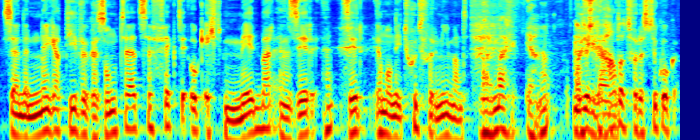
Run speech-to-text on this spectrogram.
zijn de negatieve gezondheidseffecten ook echt meetbaar en zeer, zeer helemaal niet goed voor niemand. Maar mag, ja, mag dus je haalt het voor een stuk ook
